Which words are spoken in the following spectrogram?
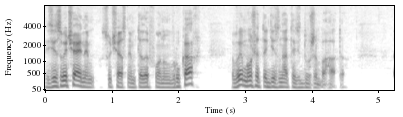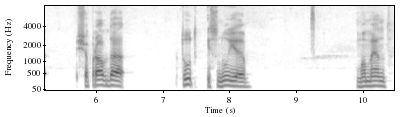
Зі звичайним сучасним телефоном в руках ви можете дізнатись дуже багато. Щоправда, тут існує момент,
